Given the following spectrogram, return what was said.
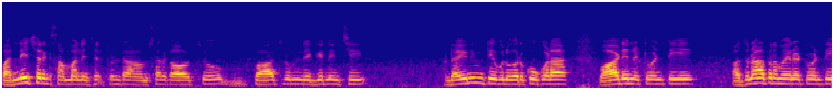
ఫర్నిచర్కి సంబంధించినటువంటి అంశాలు కావచ్చు బాత్రూమ్ దగ్గర నుంచి డైనింగ్ టేబుల్ వరకు కూడా వాడినటువంటి అధునాతనమైనటువంటి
